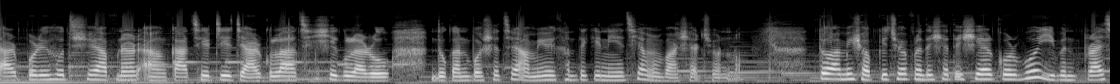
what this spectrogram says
তারপরে হচ্ছে আপনার কাছের যে জারগুলো আছে, সেগুলারও দোকান বসেছে, আমিও এখান থেকে নিয়েছি আমার বাসার জন্য তো আমি সব কিছু আপনাদের সাথে শেয়ার করব ইভেন প্রাইস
